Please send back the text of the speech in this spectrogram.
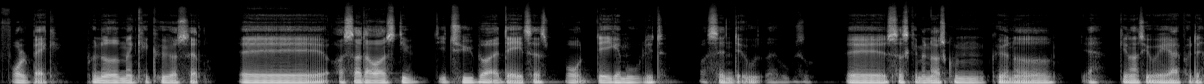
fall back på noget, man kan køre selv. Øh, og så er der også de, de typer af data, hvor det ikke er muligt at sende det ud af huset. Øh, så skal man også kunne køre noget ja, generativ AI på det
